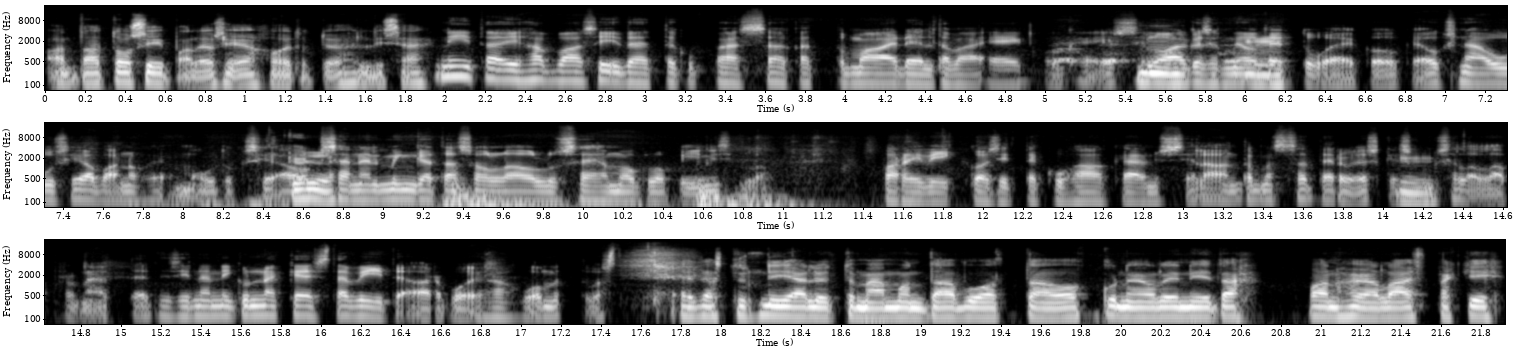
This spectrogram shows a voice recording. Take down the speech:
antaa tosi paljon siihen hoitotyöhön lisää. Niitä ihan vaan siitä, että kun päässään katsomaan edeltävä EKG, jos silloin mm. aikaisemmin mm. otettu EKG, onko nämä uusia vanhoja muutoksia, Kyllä. onko hänellä minkä tasolla ollut se hemoglobiini silloin pari viikkoa sitten, kun hän on käynyt siellä antamassa terveyskeskuksella mm. labranäytteet, niin siinä niin kuin näkee sitä viitearvoa ihan huomattavasti. Ei tästä nyt niin älyttömän montaa vuotta ole, kun ne oli niitä vanhoja lifebacki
